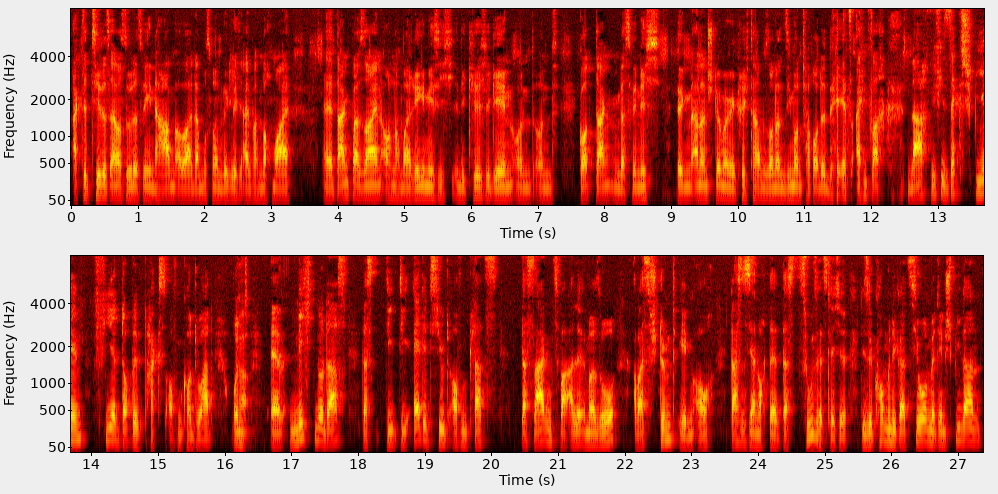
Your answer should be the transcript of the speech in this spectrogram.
akzeptiert es einfach so, dass wir ihn haben, aber da muss man wirklich einfach nochmal äh, dankbar sein, auch nochmal regelmäßig in die Kirche gehen und, und Gott danken, dass wir nicht irgendeinen anderen Stürmer gekriegt haben, sondern Simon Terodde, der jetzt einfach nach wie viel sechs Spielen vier Doppelpacks auf dem Konto hat. Und ja äh, nicht nur das, dass die, die Attitude auf dem Platz, das sagen zwar alle immer so, aber es stimmt eben auch. Das ist ja noch der, das Zusätzliche, diese Kommunikation mit den Spielern.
